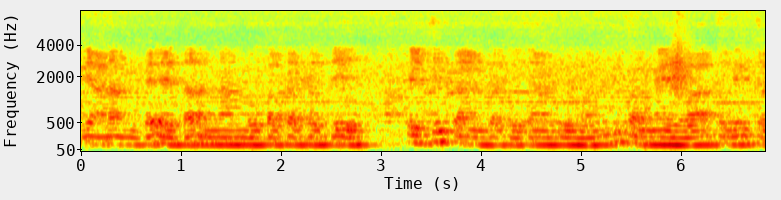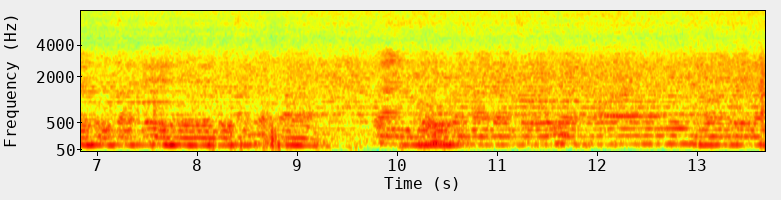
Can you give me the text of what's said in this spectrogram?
ทิอนังเปตะนังอุปกัปปติอิจิตังปฏิจังตุมันติปังเมวะตุนิจตุสัพเพโตเรตุสังกัปปะตันโภปมาดาโสยะธาวะนิโรเวลา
